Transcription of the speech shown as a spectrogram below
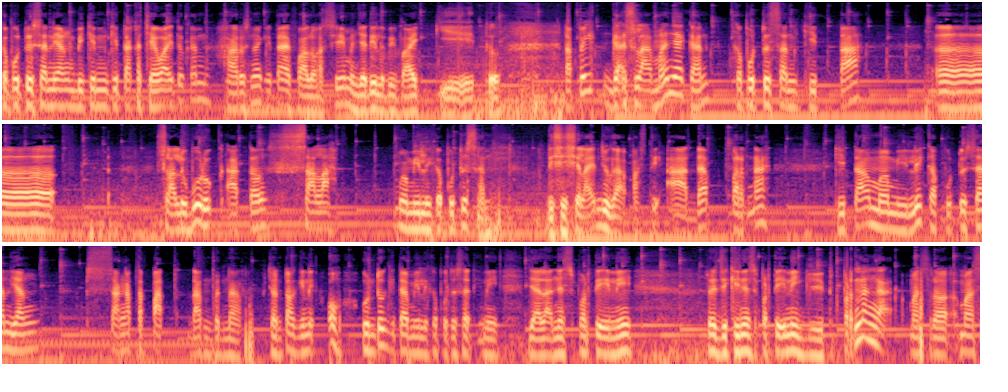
keputusan yang bikin kita kecewa itu kan harusnya kita evaluasi menjadi lebih baik gitu. Tapi nggak selamanya kan keputusan kita eh, selalu buruk atau salah memilih keputusan. Di sisi lain juga pasti ada pernah kita memilih keputusan yang sangat tepat dan benar. Contoh gini, oh untung kita milih keputusan ini, jalannya seperti ini, rezekinya seperti ini gitu. Pernah nggak Mas Ro- Mas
